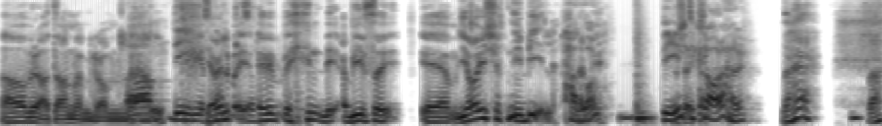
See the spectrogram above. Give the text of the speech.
Ja, bra att du använder dem Ja, väl. det är inget jag, vill, snack, alltså. jag, jag, eh, jag har ju köpt ny bil. Hallå? Vi är inte klara här. Nej. Va?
